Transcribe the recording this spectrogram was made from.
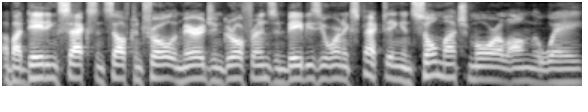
about dating, sex, and self control, and marriage and girlfriends and babies you weren't expecting, and so much more along the way.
